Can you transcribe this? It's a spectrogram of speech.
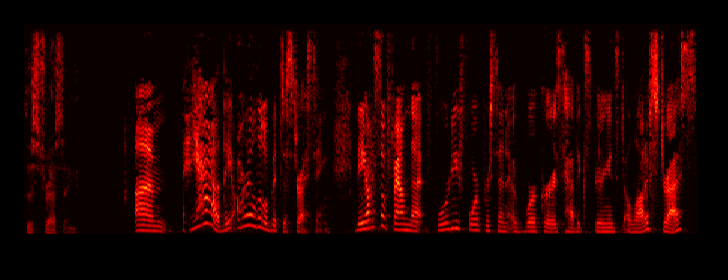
distressing. Um, yeah, they are a little bit distressing. They also found that 44% of workers have experienced a lot of stress,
